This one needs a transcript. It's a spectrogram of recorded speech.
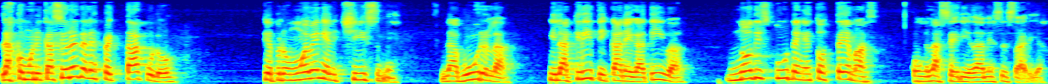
Las comunicaciones del espectáculo que promueven el chisme, la burla y la crítica negativa no discuten estos temas con la seriedad necesaria.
